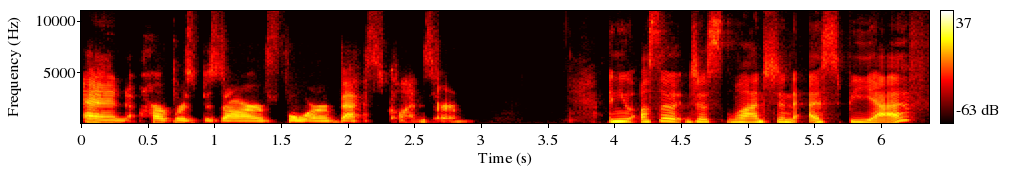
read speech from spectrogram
and Harper's Bazaar for Best Cleanser. And you also just launched an SPF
